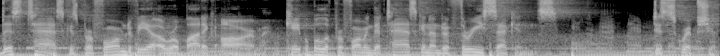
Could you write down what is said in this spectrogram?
This task is performed via a robotic arm, capable of performing the task in under 3 seconds. Description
